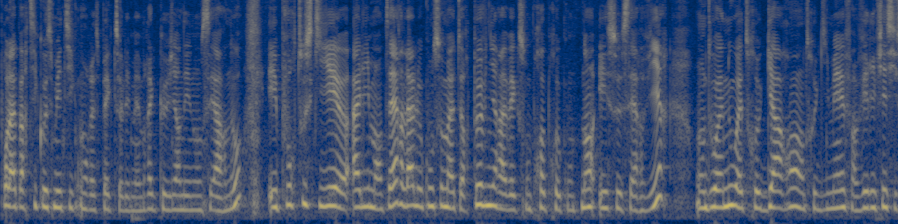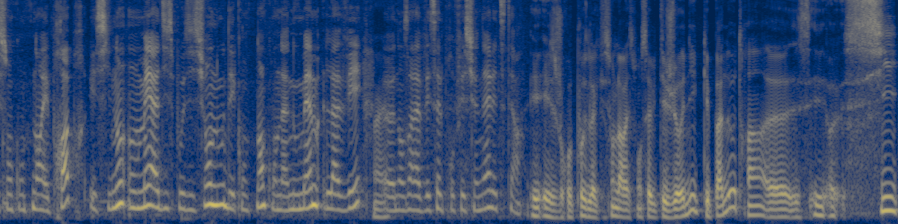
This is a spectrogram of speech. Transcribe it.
Pour la partie cosmétique, on respecte les mêmes règles que vient d'énoncer Arnaud. Et pour tout ce qui est alimentaire, là le consommateur peut venir avec son propre contenant et se servir. On doit, nous, être garant, entre guillemets, enfin vérifier si son contenant est propre. Et sinon, on met à disposition, nous, des contenants qu'on a nous-mêmes lavés euh, dans un lave-vaisselle professionnel, etc. Et, je repose la question de la responsabilité juridique, qui n'est pas neutre. Hein. Euh, si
